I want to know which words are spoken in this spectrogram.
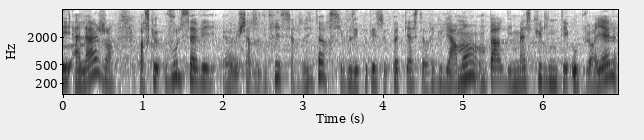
et à l'âge. Parce que vous le savez, euh, chères auditrices, chers auditeurs, si vous écoutez ce podcast régulièrement, on parle des masculinités au pluriel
